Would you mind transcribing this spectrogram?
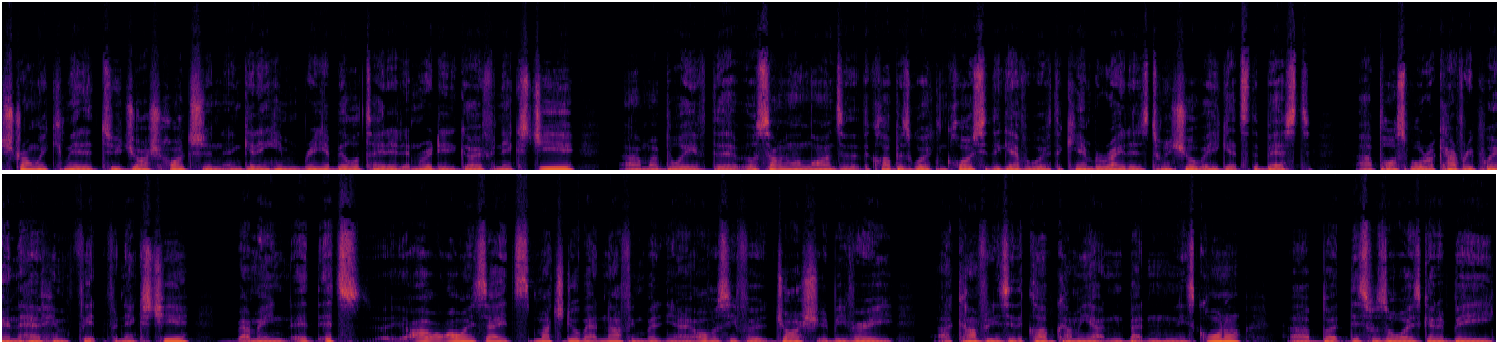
strongly committed to Josh Hodgson and getting him rehabilitated and ready to go for next year. Um, I believe the, was something along the lines of that the club is working closely together with the Canberra Raiders to ensure that he gets the best uh, possible recovery plan to have him fit for next year. I mean, it, it's I, won't say it's much ado about nothing, but you know, obviously for Josh, it'd be very uh, comforting to see the club coming out and batting in his corner. Uh, but this was always going to be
